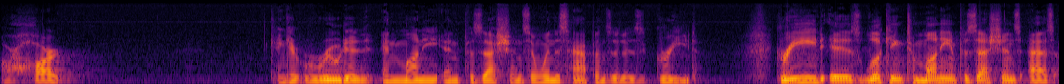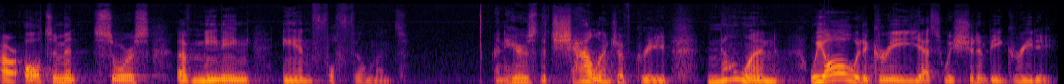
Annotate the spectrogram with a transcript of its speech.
Our heart can get rooted in money and possessions. And when this happens, it is greed. Greed is looking to money and possessions as our ultimate source of meaning and fulfillment. And here's the challenge of greed no one, we all would agree, yes, we shouldn't be greedy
